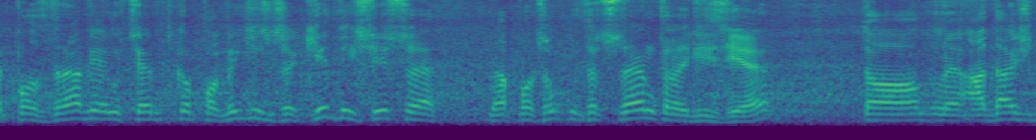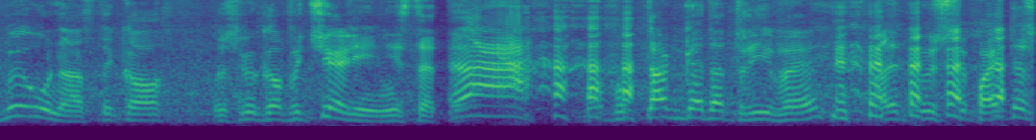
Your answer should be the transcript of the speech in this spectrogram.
e, pozdrawiam. Chciałem tylko powiedzieć, że kiedyś jeszcze na początku zaczynałem telewizję, to e, Adaś był u nas, tylko żeśmy go wycięli niestety. Bo był tak gadatliwy, ale to już pamiętasz,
